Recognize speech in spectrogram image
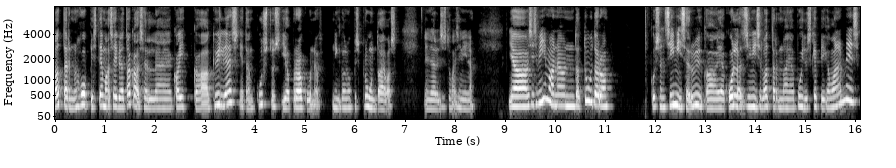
latern on hoopis tema selja taga selle kaika küljes ja ta on kustus ja pragunev ning on hoopis pruun taevas. jälle siis tumesinine. ja siis viimane on tatuutaro, kus on sinise rüüga ja kollase sinise laterna ja puidust kepiga vanem mees.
